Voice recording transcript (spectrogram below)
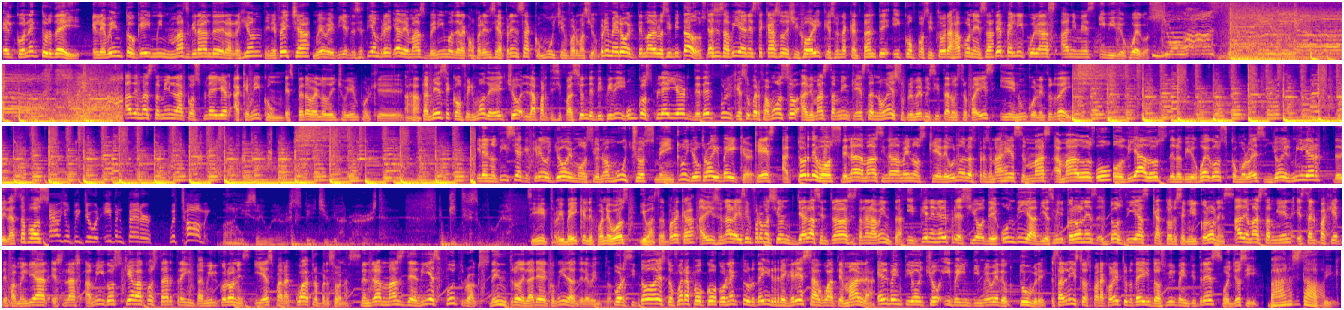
El Connector Day, el evento gaming más grande de la región, tiene fecha 9-10 de septiembre y además venimos de la conferencia de prensa con mucha información. Primero, el tema de los invitados. Ya se sabía en este caso de Shihori, que es una cantante y compositora japonesa de películas, animes y videojuegos. Además también la cosplayer Akemikum. Espero haberlo dicho bien porque... Ajá. También se confirmó de hecho la participación de DPD, un cosplayer de Deadpool que es súper famoso. Además también que esta no es su primer visita a nuestro país y en un Connector Day. Y la noticia que creo yo emocionó a muchos, me incluyo, Troy Baker, que es actor de voz de nada más y nada menos que de uno de los personajes más amados u odiados de los videojuegos, como lo es Joel Miller de The Last of Us. Sí, Troy Baker le pone voz y va a estar por acá. Adicional a esa información, ya las entradas están a la venta y tienen el precio de un día 10 mil colones, dos días 14 mil colones. Además también está el paquete familiar slash amigos que va a costar 30 mil colones y es para 4 personas. Tendrá más de 10 food trucks dentro del área de comida del evento. Por si todo esto fuera poco, Connector Day regresa a Guatemala el 28 y 29 de octubre. ¿Están listos para Connector Day 2023? Pues yo sí. Van Topic.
